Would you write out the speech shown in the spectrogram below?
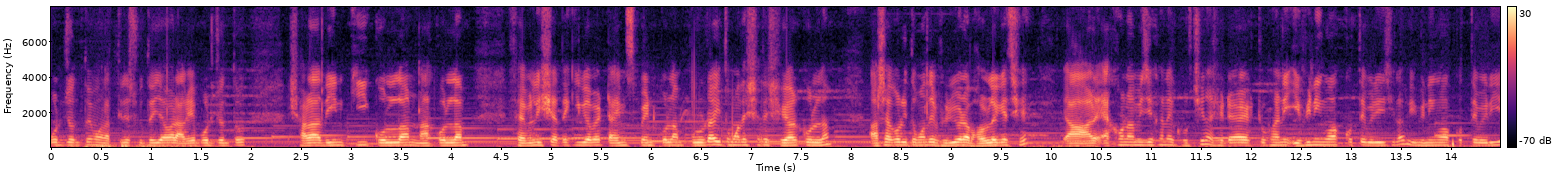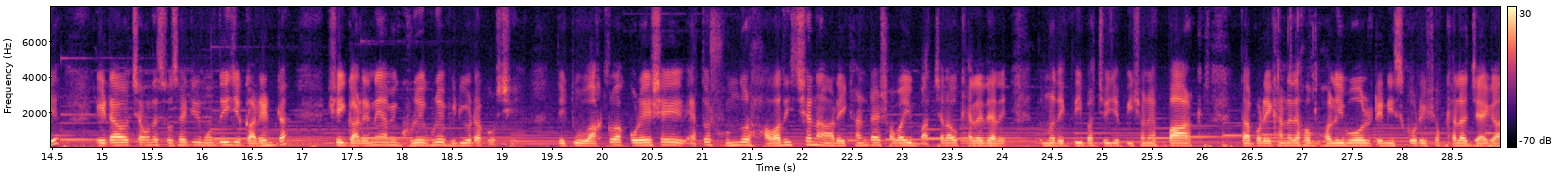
পর্যন্ত এবং রাত্রিরে শুতে যাওয়ার আগে পর্যন্ত সারা দিন কি করলাম, না করলাম ফ্যামিলির সাথে কীভাবে টাইম স্পেন্ড করলাম, পুরোটাই তোমাদের সাথে শেয়ার করলাম। আশা করি তোমাদের ভিডিওটা ভালো লেগেছে। আর এখন আমি যেখানে ঘুরছি না, সেটা একটুখানি ইভিনিং ওয়াক করতে বেরিয়েছিলাম। ইভিনিং ওয়াক করতে বেরিয়ে এটা হচ্ছে আমাদের সোসাইটির মধ্যেই যে গার্ডেনটা সেই গার্ডেনে আমি ঘুরে ঘুরে ভিডিওটা করছি। তো একটু ওয়াক টোয়াক করে এসে এত সুন্দর হাওয়া দিচ্ছে না, আর এখানটায় সবাই বাচ্চারাও খেলে দেয় তোমরা দেখতেই পাচ্ছ যে পিছনে পার্ক তারপরে এখানে দেখো ভলিবল টেনিস কোর্ট এইসব খেলার জায়গা,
